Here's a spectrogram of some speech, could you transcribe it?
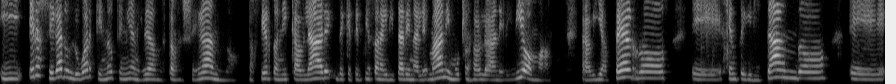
y era llegar a un lugar que no tenían idea de dónde estaban llegando, ¿no es cierto? Ni que hablar de que te empiezan a gritar en alemán y muchos no hablaban el idioma. Había perros, eh, gente gritando, eh,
